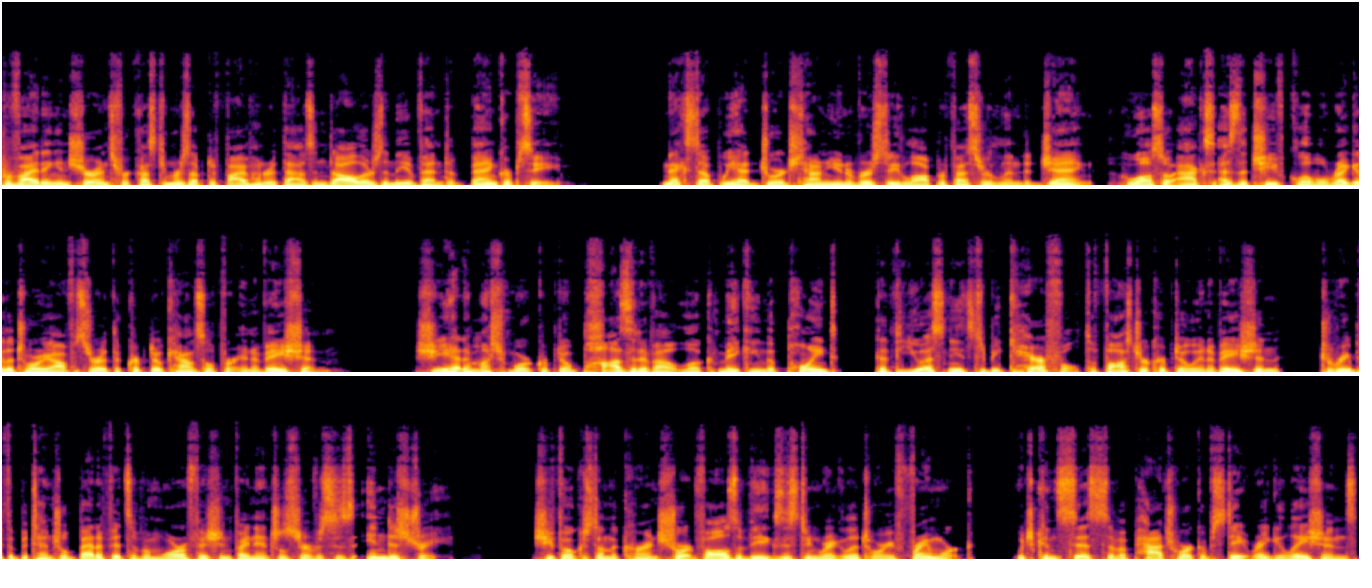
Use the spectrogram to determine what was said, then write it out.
providing insurance for customers up to $500,000 in the event of bankruptcy. Next up, we had Georgetown University law professor Linda Jeng, who also acts as the chief global regulatory officer at the Crypto Council for Innovation. She had a much more crypto positive outlook, making the point that the US needs to be careful to foster crypto innovation to reap the potential benefits of a more efficient financial services industry. She focused on the current shortfalls of the existing regulatory framework, which consists of a patchwork of state regulations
